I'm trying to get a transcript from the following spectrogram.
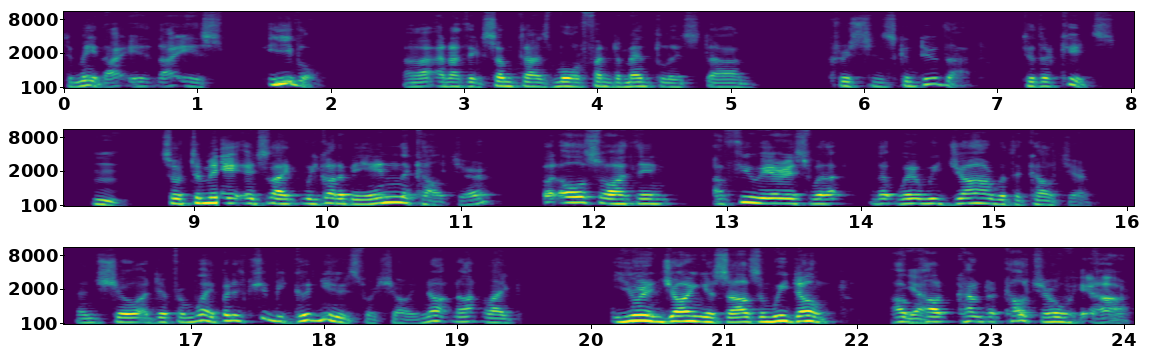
to me, that is, that is evil. Uh, and I think sometimes more fundamentalist um, Christians can do that to their kids. Hmm. So to me, it's like we've got to be in the culture, but also I think a few areas where that where we jar with the culture and show a different way. But it should be good news we're showing, not not like you're enjoying yourselves and we don't. How Yeah. countercultural we are.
